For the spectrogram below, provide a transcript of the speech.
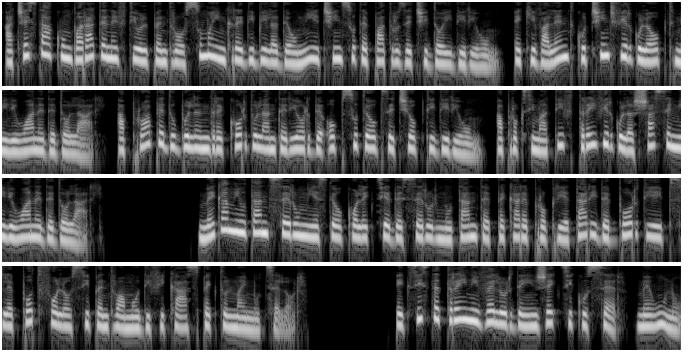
Acesta a cumpărat NFT-ul pentru o sumă incredibilă de 1542 dirium, echivalent cu 5,8 milioane de dolari, aproape dublând recordul anterior de 888 dirium, aproximativ 3,6 milioane de dolari. Mega Mutant Serum este o colecție de seruri mutante pe care proprietarii de Bored Apes le pot folosi pentru a modifica aspectul maimuțelor. Există trei niveluri de injecții cu ser, M1,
